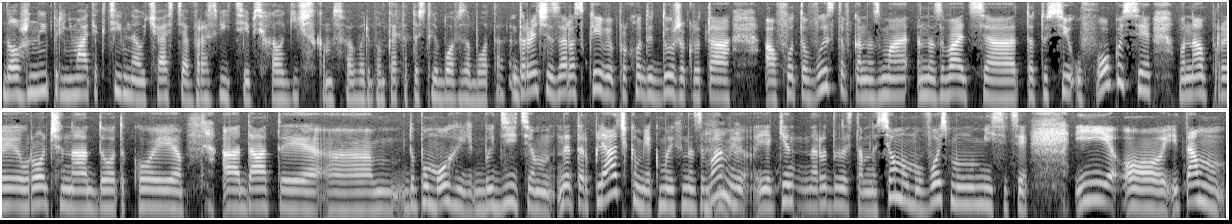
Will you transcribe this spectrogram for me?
должны принимать активное участие в развитии психологическом своего ребенка. Это то есть любовь, забота. До речі, зараз в Києві проходить дуже крута фотовиставка, називається Татусі у фокусі. Вона приурочена до такої дати допомоги якби дітям, нетерплячкам, як ми їх називаємо Називаємо, які народились там на сьомому, восьмому місяці. І о, і там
